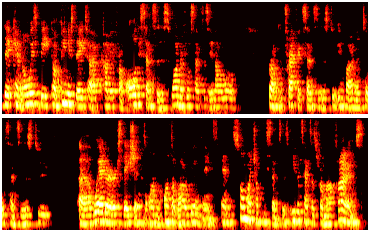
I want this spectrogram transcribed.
there can always be continuous data coming from all the sensors, wonderful sensors in our world, from the traffic sensors to environmental sensors to uh, weather stations on, on top of our buildings, and so much of these sensors, even sensors from our phones,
